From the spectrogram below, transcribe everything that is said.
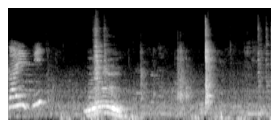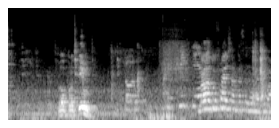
काय ती? हम्म. अप्रतिम. बाळा तू फ्राय सांग कसं झाला तुला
